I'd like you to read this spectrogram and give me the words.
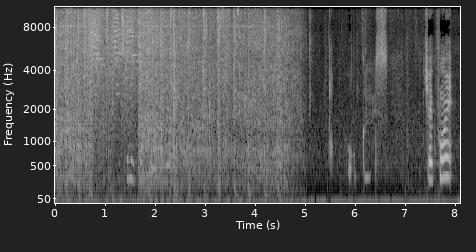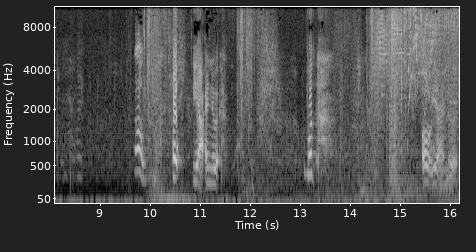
It's gonna take you a year. Oh goodness. Checkpoint. Oh, Oh, yeah, I knew it. What? Oh, yeah, I knew it.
